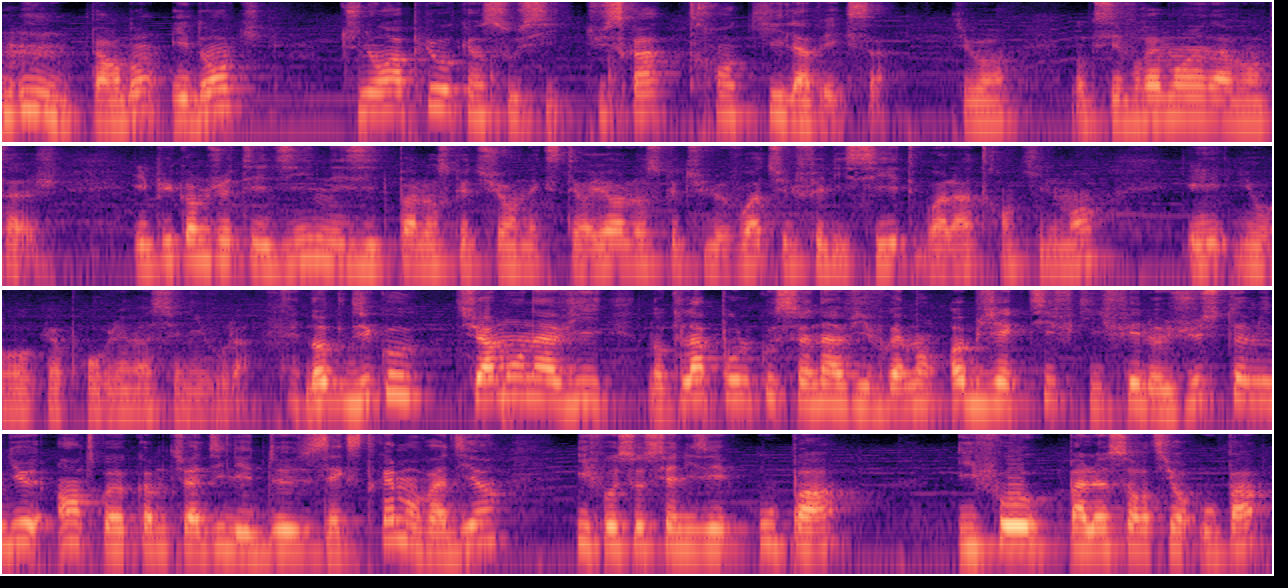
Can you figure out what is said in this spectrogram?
Pardon. Et donc, tu n'auras plus aucun souci. Tu seras tranquille avec ça. Tu vois? Donc, c'est vraiment un avantage. Et puis, comme je t'ai dit, n'hésite pas lorsque tu es en extérieur, lorsque tu le vois, tu le félicites, voilà, tranquillement. Et il n'y aura aucun problème à ce niveau-là. Donc, du coup, tu as mon avis. Donc là, pour le coup, c'est un avis vraiment objectif qui fait le juste milieu entre, comme tu as dit, les deux extrêmes, on va dire. Il faut socialiser ou pas il faut pas le sortir ou pas.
